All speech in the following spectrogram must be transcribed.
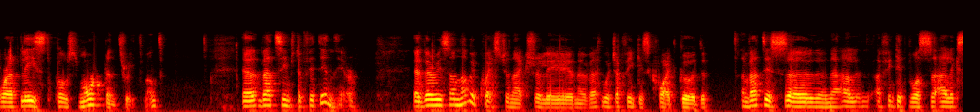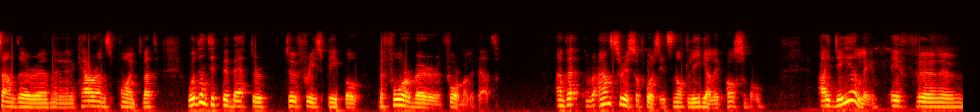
or at least post-mortem treatment, uh, that seems to fit in here. Uh, there is another question actually, which I think is quite good and that is, uh, I think it was Alexander and uh, Karen's point that wouldn't it be better to freeze people before they're formally dead? And the answer is, of course, it's not legally possible. Ideally, if uh,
